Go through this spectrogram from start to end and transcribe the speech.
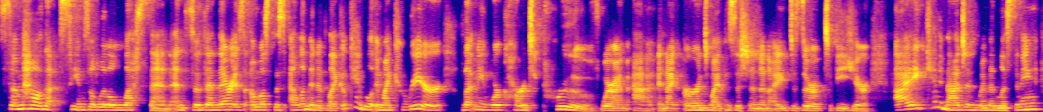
somehow that seems a little less than. And so then there is almost this element of like, okay, well, in my career, let me work hard to prove where I'm at. And I earned my position and I deserve to be here. I can imagine women listening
